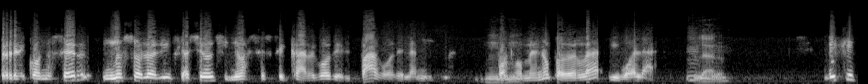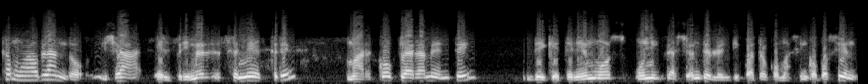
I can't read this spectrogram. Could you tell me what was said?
reconocer no solo la inflación, sino hacerse cargo del pago de la misma, por lo menos poderla igualar. Claro. ¿De qué estamos hablando? Ya el primer semestre marcó claramente de que tenemos una inflación del 24,5%.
